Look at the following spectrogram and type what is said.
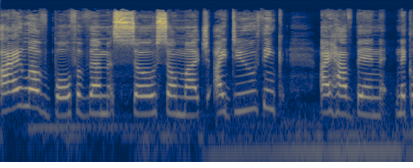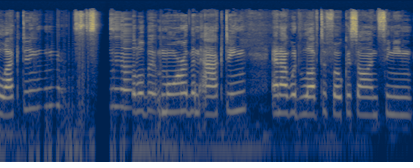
I love both of them so, so much. I do think I have been neglecting singing a little bit more than acting, and I would love to focus on singing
